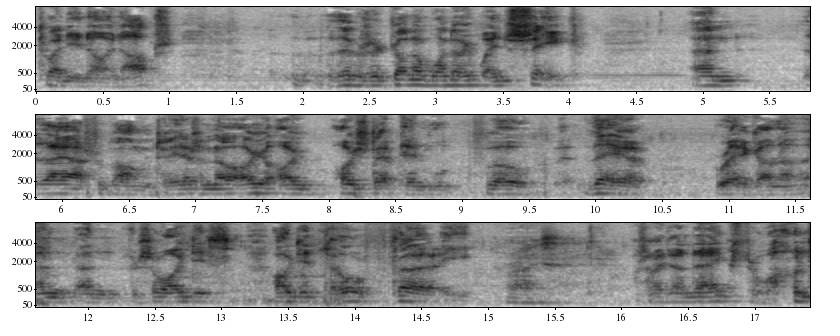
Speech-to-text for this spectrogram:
29 ops, there was a gunner one who went sick, and they asked for volunteers, and I, I, I stepped in for their rear gunner, and, and so I did I did the whole 30. Right. So I did an extra one.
